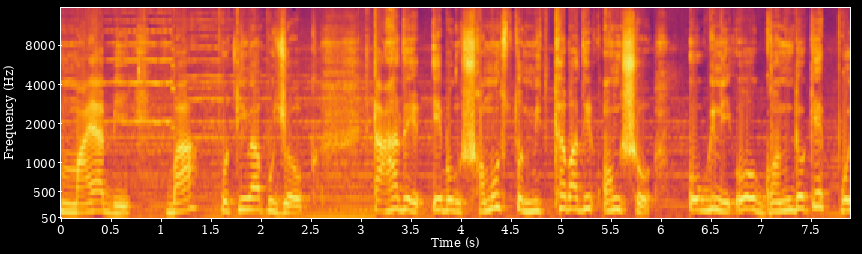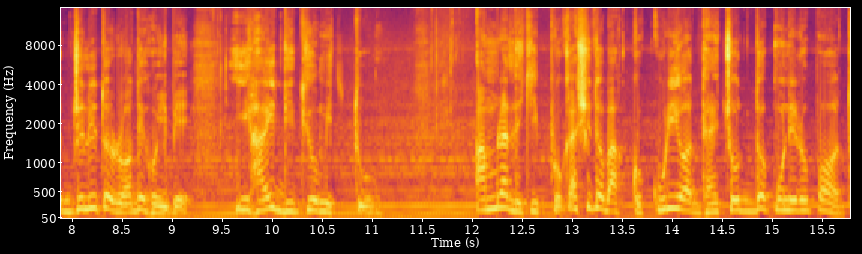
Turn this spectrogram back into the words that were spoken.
মায়াবী বা প্রতিমা পূজক তাহাদের এবং সমস্ত মিথ্যাবাদীর অংশ অগ্নি ও গন্ধকে প্রজ্বলিত হ্রদে হইবে, ইহাই দ্বিতীয় মৃত্যু। আমরা দেখি প্রকাশিত বাক্য কুড়ি অধ্যায় চোদ্দ পনেরো পদ।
